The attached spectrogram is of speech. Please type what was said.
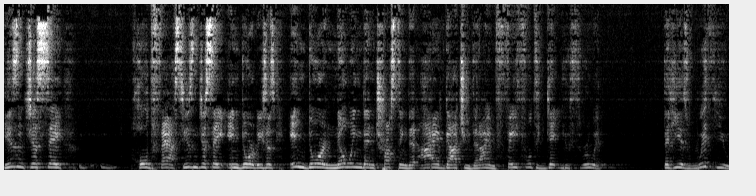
He doesn't just say hold fast. He doesn't just say endure, but He says endure knowing then trusting that I have got you, that I am faithful to get you through it. That He is with you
